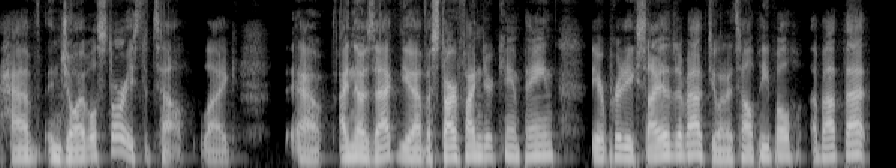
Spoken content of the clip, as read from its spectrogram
have enjoyable stories to tell like uh, I know Zach, you have a Starfinder campaign that you're pretty excited about. Do you want to tell people about that?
